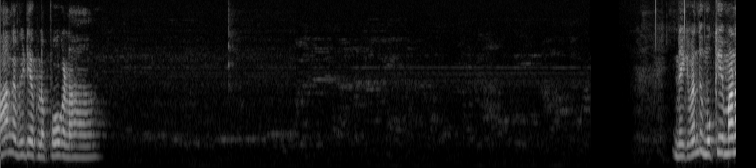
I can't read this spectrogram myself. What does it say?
வாங்க வீடியோக்குள்ளே போகலாம். இன்றைக்கி வந்து முக்கியமான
